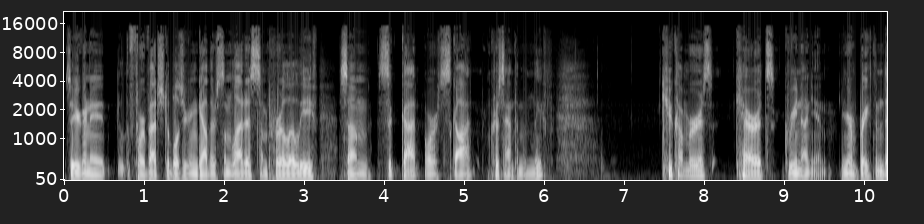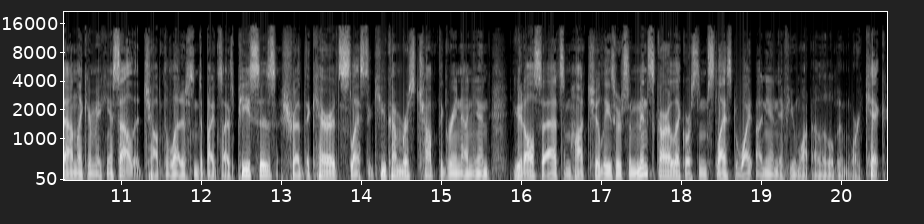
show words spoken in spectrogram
So you're going to, for vegetables, you're going to gather some lettuce, some perilla leaf, some sukat or scot, chrysanthemum leaf, cucumbers, carrots, green onion. You're going to break them down like you're making a salad. Chop the lettuce into bite sized pieces, shred the carrots, slice the cucumbers, chop the green onion. You could also add some hot chilies or some minced garlic or some sliced white onion if you want a little bit more kick.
